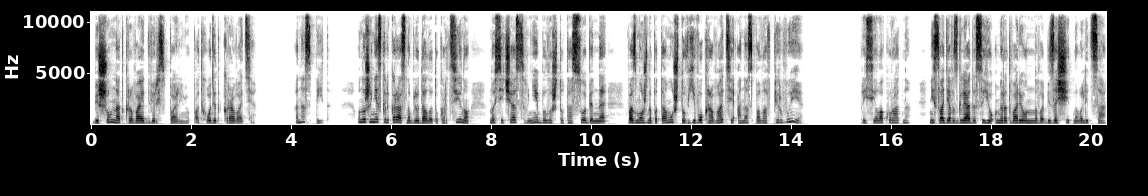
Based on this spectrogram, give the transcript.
Бесшумно открывает дверь в спальню, подходит к кровати. Она спит. Он уже несколько раз наблюдал эту картину, но сейчас в ней было что-то особенное — Возможно, потому, что в его кровати она спала впервые. Присел аккуратно, не сводя взгляда с ее умиротворенного, беззащитного лица.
